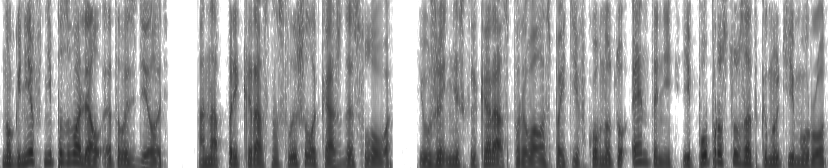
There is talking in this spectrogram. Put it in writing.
но гнев не позволял этого сделать. Она прекрасно слышала каждое слово и уже несколько раз порывалась пойти в комнату Энтони и попросту заткнуть ему рот.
